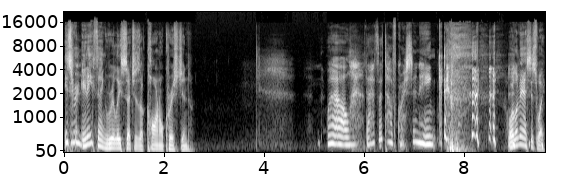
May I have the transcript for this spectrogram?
Is there anything really such as a carnal Christian? Well, that's a tough question, Hank. well, let me ask this way:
